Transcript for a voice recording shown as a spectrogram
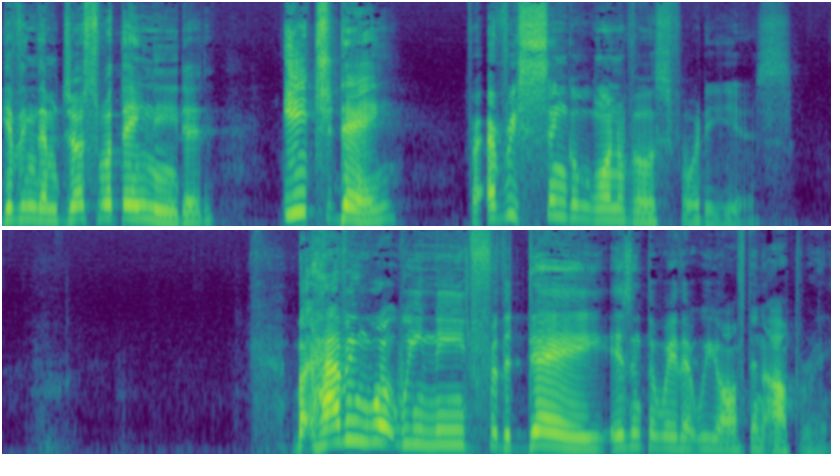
giving them just what they needed each day for every single one of those 40 years. But having what we need for the day isn't the way that we often operate.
